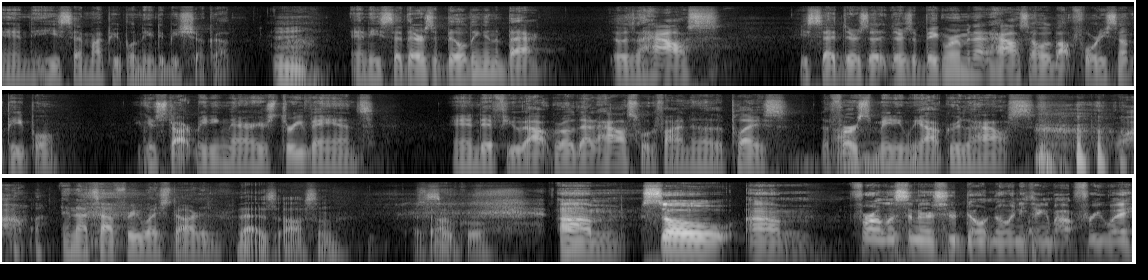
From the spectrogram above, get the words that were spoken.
And he said, my people need to be shook up. And he said, there's a building in the back. There was a house. He said, there's a, there's a big room in that house. I hold about 40 something people. You can start meeting there. Here's three vans. And if you outgrow that house, we'll find another place. The first meeting, we outgrew the house. Wow. and that's how Freeway started. That is awesome. That's so, So- cool. Um, so, um, for our listeners who don't know anything about Freeway,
